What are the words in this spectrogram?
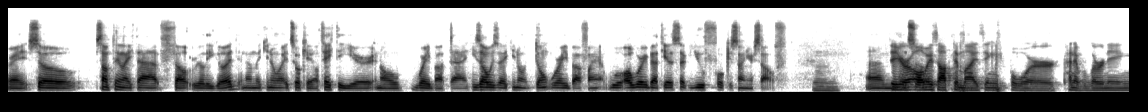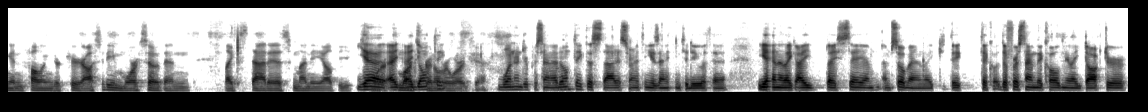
right so something like that felt really good and i'm like you know what it's okay i'll take the year and i'll worry about that and he's always like you know don't worry about finance i'll worry about the other stuff you focus on yourself mm. um, so you're so, always optimizing for kind of learning and following your curiosity more so than like status, money, all the yeah, more, I, more I don't think rewards. Yeah, one hundred percent. I don't think the status or anything has anything to do with it. Yeah, and like I, I say, I'm, I'm so bad. Like they, they, the first time they called me like Doctor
